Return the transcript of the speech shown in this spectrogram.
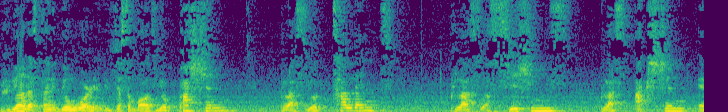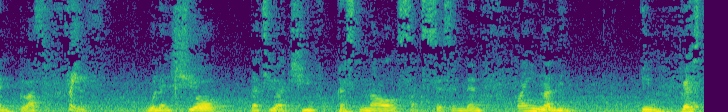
If you don't understand it, don't worry. It's just about your passion plus your talent plus your associations plus action and plus faith will ensure that you achieve personal success. And then finally, invest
